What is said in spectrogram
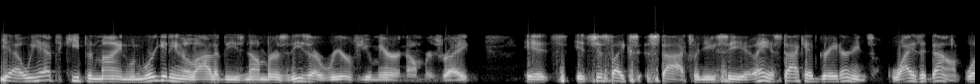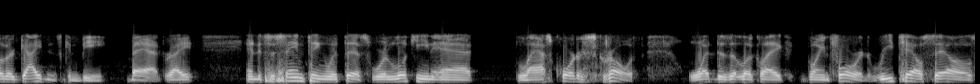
Yeah, we have to keep in mind when we're getting a lot of these numbers, these are rear view mirror numbers, right? It's it's just like stocks when you see, hey, a stock had great earnings. Why is it down? Well, their guidance can be bad, right? And it's the same thing with this. We're looking at last quarter's growth. What does it look like going forward? Retail sales,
